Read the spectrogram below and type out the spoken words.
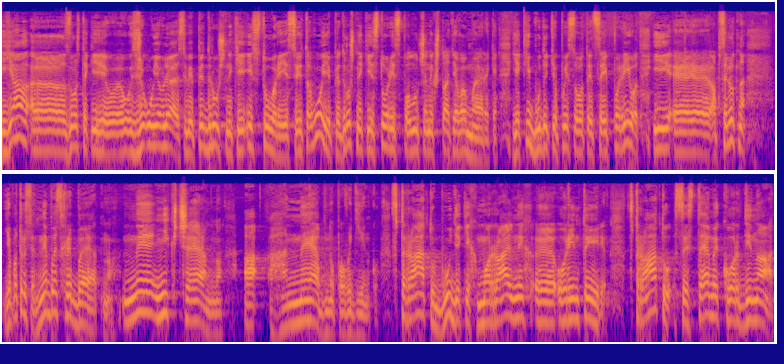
І я е, знову ж таки е, вже уявляю собі підручники історії світової, підручники історії Сполучених Штатів Америки, які будуть описувати цей період і е, абсолютно, я повторюся, не безхребетно, не нікчемно. А ганебну поведінку, втрату будь-яких моральних е, орієнтирів, втрату системи координат,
